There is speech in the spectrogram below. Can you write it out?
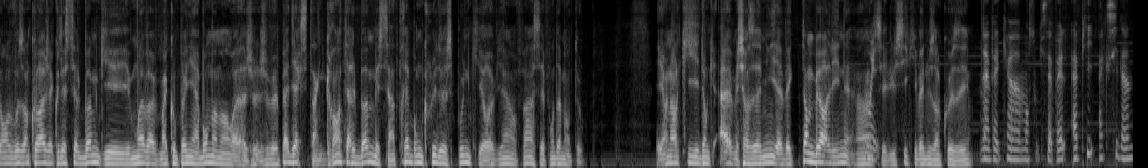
On vous encourage à écouter cet album qui, moi, va m'accompagner un bon moment. Voilà. Je ne veux pas dire que c'est un grand album, mais c'est un très bon cru de Spoon qui revient enfin à ses fondamentaux. Et on enquille donc, ah, mes chers amis, avec Tamberlin. hein, Oui. C'est Lucie qui va nous en causer. Avec un morceau qui s'appelle Happy Accident.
